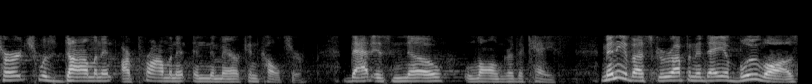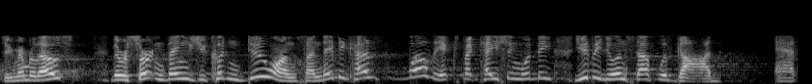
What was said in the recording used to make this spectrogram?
church was dominant or prominent in the American culture. That is no longer the case. Many of us grew up in the day of blue laws. Do you remember those? There were certain things you couldn't do on Sunday because, well, the expectation would be you'd be doing stuff with God at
